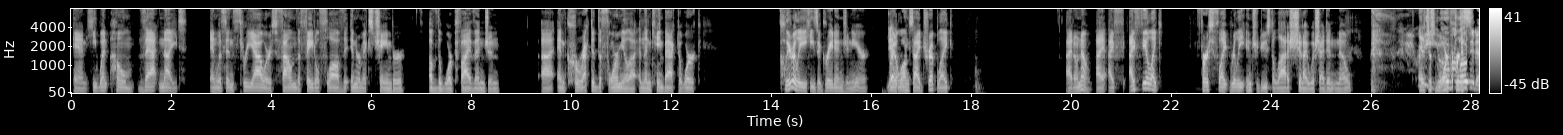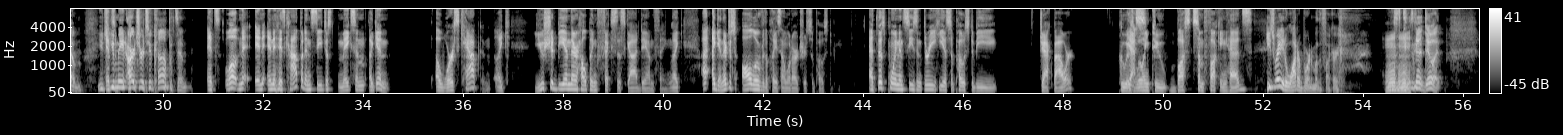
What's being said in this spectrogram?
and he went home that night and within three hours found the fatal flaw of the intermix chamber of the Warp 5 engine uh, and corrected the formula and then came back to work. Clearly, he's a great engineer, yeah. right alongside Trip. Like, I don't know. I, I, f- I feel like First Flight really introduced a lot of shit I wish I didn't know. and it's just you more overloaded him. You, you made Archer too competent. It's well, and and his competency just makes him again a worse captain. Like you should be in there helping fix this goddamn thing. Like I, again, they're just all over the place on what Archer's supposed to be. At this point in season three, he is supposed to be Jack Bauer, who is yes. willing to bust some fucking heads. He's ready to waterboard a motherfucker. Mm-hmm. he's, he's, gonna do it.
